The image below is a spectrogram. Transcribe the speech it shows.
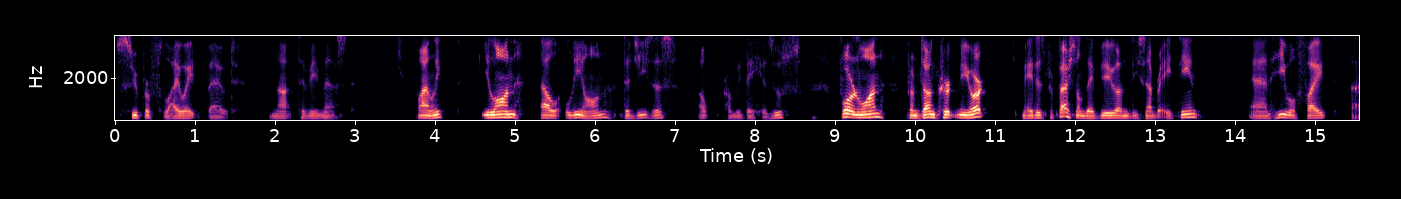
super flyweight bout. Not to be missed. Finally, Elon El Leon de Jesus, oh, probably de Jesus, four and one from Dunkirk, New York, made his professional debut on December 18th, and he will fight uh,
